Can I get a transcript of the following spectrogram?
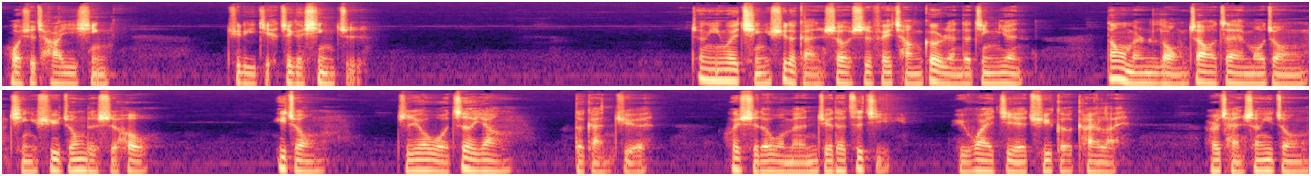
或是差异性。去理解这个性质。正因为情绪的感受是非常个人的经验，当我们笼罩在某种情绪中的时候，一种只有我这样的感觉，会使得我们觉得自己与外界区隔开来，而产生一种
